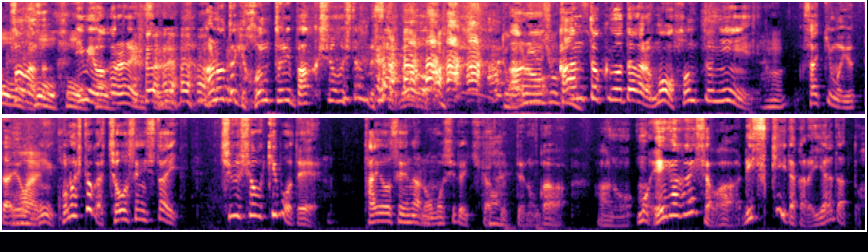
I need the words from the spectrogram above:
の、そうなんです。よ。意味わからないですよね。あの時本当に爆笑したんですけど、あの、監督をだからもう本当に、さっきも言ったように、はい。この人が挑戦したい、中小規模で多様性のある面白い企画っていうのが、あの、もう映画会社はリスキーだから嫌だと。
